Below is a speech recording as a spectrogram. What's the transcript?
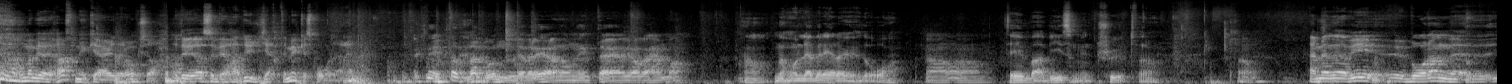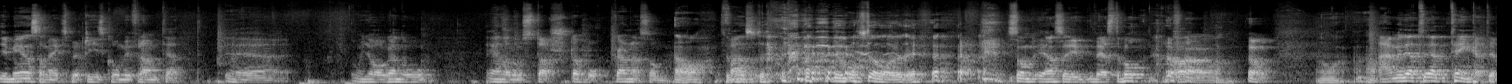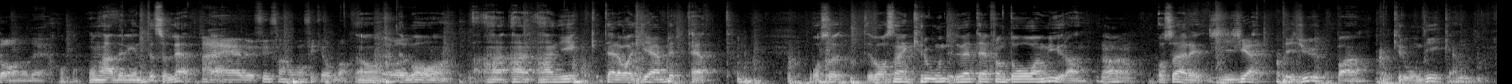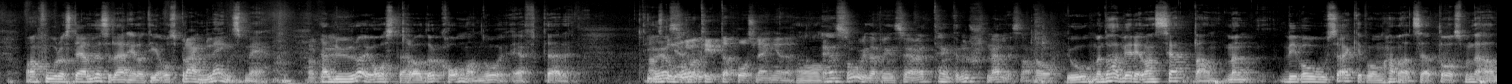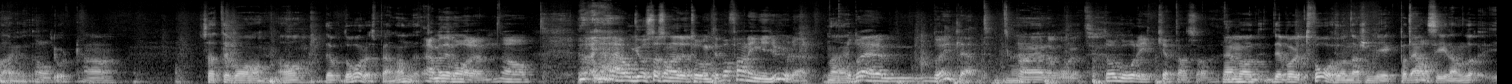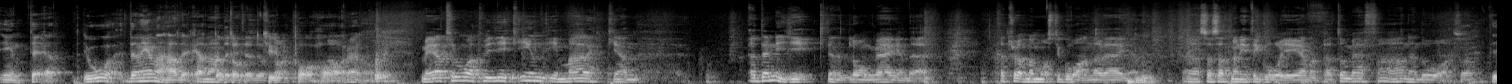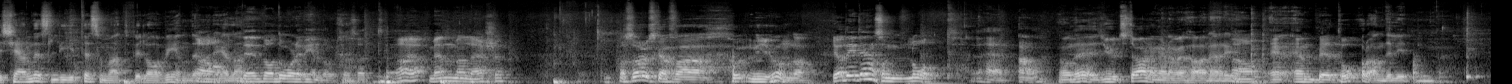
Ja, men vi har ju haft mycket älg där också. Och det, alltså, vi hade ju jättemycket spår där. Det är knepigt att den där hunden levererar när hon inte är jagar hemma. Ja, men hon levererar ju då. Ja, ja. Det är ju bara vi som inte skjuter för dem. ja. Nej, men vi, våran eh, gemensamma expertis kom ju fram till att eh, hon jagar nog en av de största bockarna som, Ja, det Fan. måste, det måste ha varit det. som alltså i Västerbotten. ja, ja. Ja. Ja, Nej, men jag, jag tänker att det var nog det. hon hade det inte så lätt. Nej, du, fy fan vad hon fick jobba. Ja, det var, han, han, han gick där det var jävligt tätt. Och så, det var sån här kron, du vet det är från Dovamyran. ja, ja. Och så är det jättedjupa krondiken. Och han for och ställde sig där hela tiden och sprang längs med. Han lurade ju oss där och då kom han nog efter. Han jag stod såg- och tittade på oss länge där. Ja. Jag såg det på Instagram, jag tänkte nu smäller snart. Ja. Jo, men då hade vi redan sett han. Men vi var osäkra på om han hade sett oss, men det hade han ju Ja. gjort. Ja. Så att det var, ja, det, då var det spännande. Ja men det var det. Ja. Och Gustafsson hade tungt. Det var fan inget djur där. Nej. Och då är, det, då är det inte lätt. Nej, det går inte. Då går det icket alltså. Nej, men det var ju två hundar som gick på den Ja. sidan. då- Inte ett, jo, den ena hade ett hade upptag, lite typ på haren. Men jag tror att vi gick in i marken. Ja, där ni gick, den långvägen där. Jag tror att man måste gå andra vägen. Alltså, så att man inte går igenom. För att de är fan ändå alltså. Det kändes lite som att vi la vind över Ja, hela... det var dålig vind också. Så att, ja, ja, men man lär sig. Och så har du skaffat hu- ny hund då? Ja, det är den som låt här. Ja. Ja, det är ljudstörningarna vi hör här. Ja. En, en bedårande liten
